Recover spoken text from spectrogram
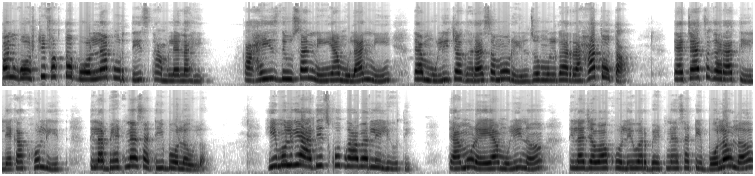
पण गोष्टी फक्त बोलण्यापुरतीच थांबल्या नाही. काहीच दिवसांनी या मुलांनी त्या मुलीच्या घरासमोरील जो मुलगा राहत होता त्याच्याच घरातील एका खोलीत तिला भेटण्यासाठी बोलवलं. ही मुलगी आधीच खूप घाबरलेली होती. त्यामुळे या मुलीनं तिला जेव्हा खोलीवर भेटण्यासाठी बोलवलं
